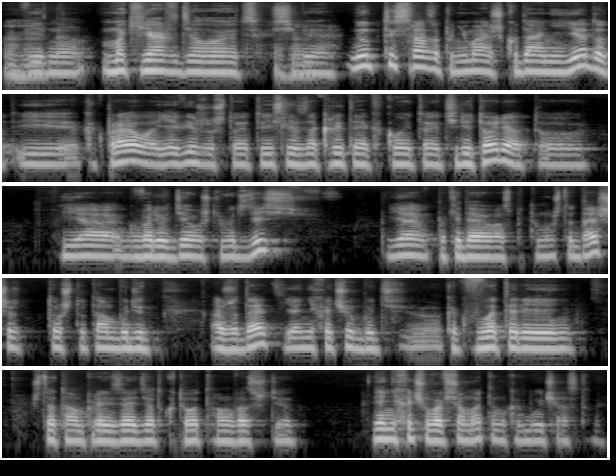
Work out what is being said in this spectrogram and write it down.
Угу. Видно, макияж делают угу. себе. Ну, ты сразу понимаешь, куда они едут. И, как правило, я вижу, что это если закрытая какая-то территория, то я говорю девушке, вот здесь я покидаю вас, потому что дальше то, что там будет ожидать, я не хочу быть э, как в лотерее. что там произойдет, кто там вас ждет. Я не хочу во всем этом как бы участвовать.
